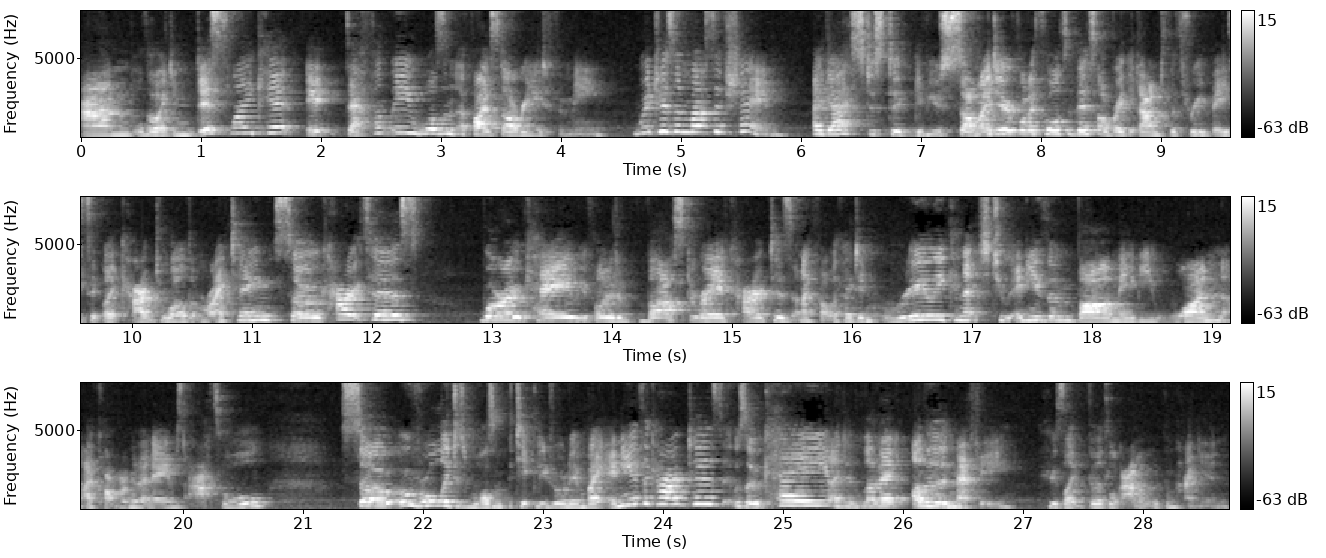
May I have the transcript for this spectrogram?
and although I didn't dislike it, it definitely wasn't a five star read for me which is a massive shame. I guess just to give you some idea of what I thought of this, I'll break it down to the three basic like character world and writing. So characters were okay, we followed a vast array of characters and I felt like I didn't really connect to any of them bar maybe one, I can't remember their names at all. So overall I just wasn't particularly drawn in by any of the characters, it was okay, I didn't love it, other than Mephi, who's like the little animal companion.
